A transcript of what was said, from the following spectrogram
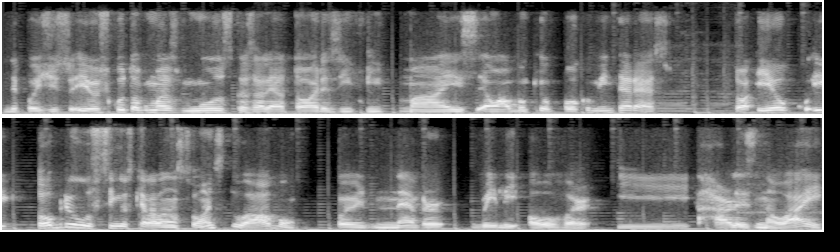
Depois disso, e eu escuto algumas músicas aleatórias, enfim, mas é um álbum que eu pouco me interesso. eu, e sobre os singles que ela lançou antes do álbum, foi Never Really Over e Harley's No Eye,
